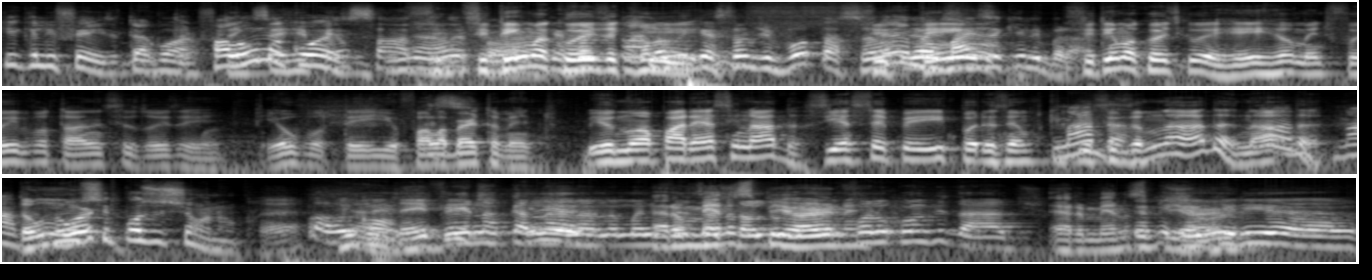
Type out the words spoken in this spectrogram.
O que, que ele fez até agora? Falou uma coisa. Não, né? Se tem uma coisa que- Falando em questão de votação, Se ele é o tem- mais equilibrado. Se tem uma coisa que eu errei, realmente foi votar nesses dois aí. Eu votei, eu falo abertamente. Eu não aparece em nada. Se é CPI, por exemplo, que Nada. precisamos, nada, nada. Nada. Tão não morto. se posicionam. É. Não, Nem veio na, na, na Era o menos pior, né? foram convidados. Era menos Eu, pior. eu queria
